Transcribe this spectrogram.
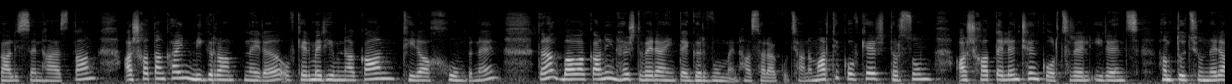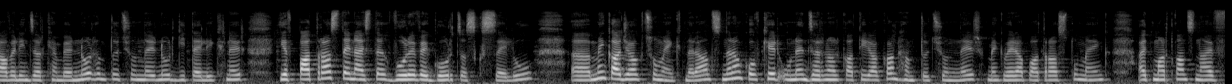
գալիս են Հայաստան, աշխատանքային միգրանտները, ովքեր մեր հիմնական թիրախումբն են, դրանք բավականին հեշտ վերաինտեգրվում են հասարակությանը։ Մարդիկ, ովքեր դրսում աշխատել են, չեն կորցրել իրենց հմտությունները, ավելին ձեռք են բերել նոր հմտություններ, նոր գիտելիքներ եւ պատրաստ են այստեղ որևէ գործը սկսելու։ Մենք աջակցում ենք նրանց, նրանք ովքեր ունեն ձեռնարկատիրական հմտություններ, մենք վերապատրաստում ենք այդ մարդկանց նաեւ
